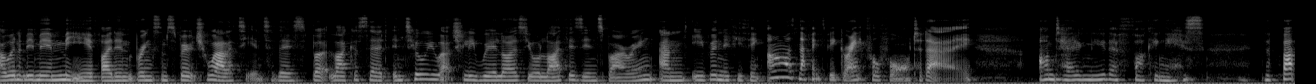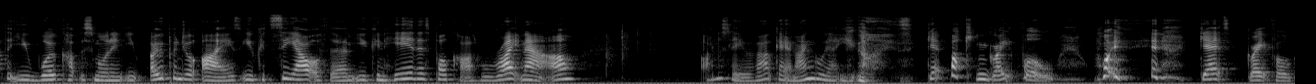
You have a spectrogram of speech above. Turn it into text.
I wouldn't be being me if I didn't bring some spirituality into this. But like I said, until you actually realize your life is inspiring, and even if you think, oh, there's nothing to be grateful for today, I'm telling you, there fucking is. The fact that you woke up this morning, you opened your eyes, you could see out of them, you can hear this podcast right now. Honestly, without getting angry at you guys, get fucking grateful. What? get grateful.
